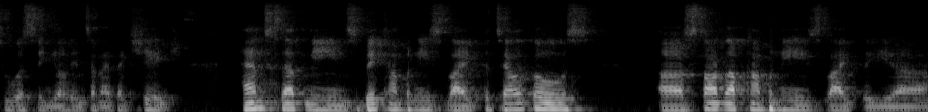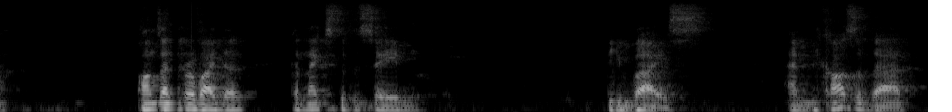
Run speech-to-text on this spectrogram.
to a single internet exchange. Hence, that means big companies like the telcos, uh, startup companies like the uh, content provider connects to the same device. And because of that,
